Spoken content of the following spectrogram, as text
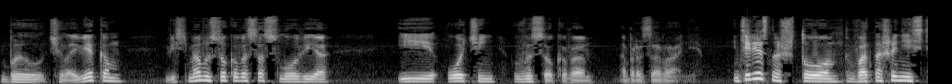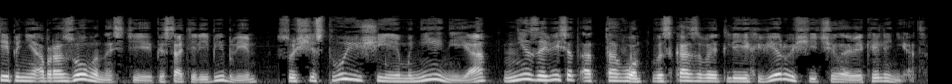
Был человеком весьма высокого сословия и очень высокого образования. Интересно, что в отношении степени образованности писателей Библии существующие мнения не зависят от того, высказывает ли их верующий человек или нет.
